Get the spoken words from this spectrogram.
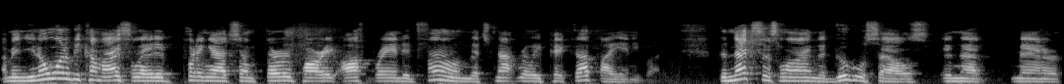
I mean, you don't want to become isolated putting out some third party off branded phone that's not really picked up by anybody. The Nexus line that Google sells in that manner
